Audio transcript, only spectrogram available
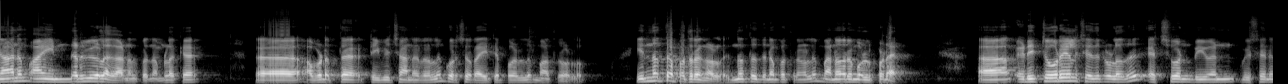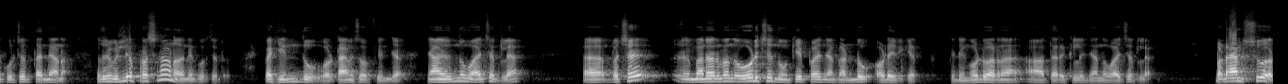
ഞാനും ആ ഇന്റർവ്യൂകളെ കാണുന്നത്. ഇപ്പം നമ്മളൊക്കെ അവിടുത്തെ ടി വി ചാനലുകളിലും കുറച്ച് റൈറ്റപ്പുകളിലും മാത്രമേ ഉള്ളൂ. ഇന്നത്തെ പത്രങ്ങൾ ഇന്നത്തെ ദിനപത്രങ്ങളിൽ മനോരമ ഉൾപ്പെടെ എഡിറ്റോറിയൽ ചെയ്തിട്ടുള്ളത് എച്ച് വൺ ബി വൺ വിഷയനെ കുറിച്ചിട്ട് തന്നെയാണ്. അതൊരു വലിയ പ്രശ്നമാണ് അതിനെ കുറിച്ചിട്ട് ഇപ്പം Hindu or Times of India ഞാൻ ഇന്നും വായിച്ചിട്ടില്ല. പക്ഷേ മനോരമ ഓടിച്ച് നോക്കിയപ്പോൾ ഞാൻ കണ്ടു അവിടെ ഇരിക്കാൻ. പിന്നെ ഇങ്ങോട്ട് പറഞ്ഞ ആ തിരക്കിൽ ഞാൻ വായിച്ചിട്ടില്ല. But I'm sure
